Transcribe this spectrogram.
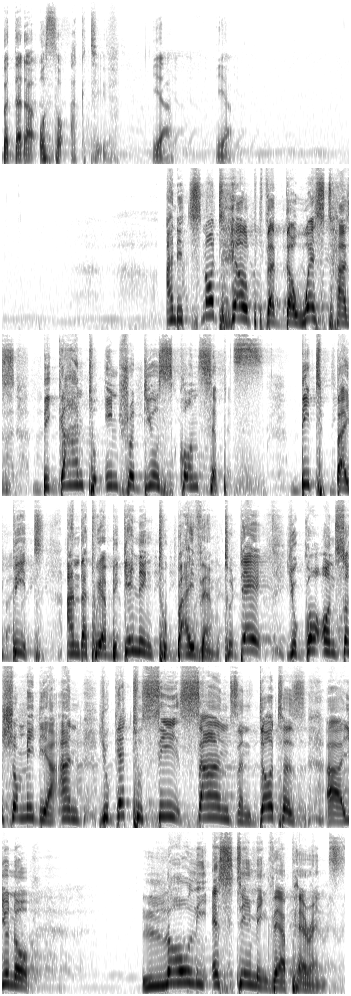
but that are also active. Yeah. Yeah. And it's not helped that the West has begun to introduce concepts bit by bit and that we are beginning to buy them. Today, you go on social media and you get to see sons and daughters, uh, you know, lowly esteeming their parents.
